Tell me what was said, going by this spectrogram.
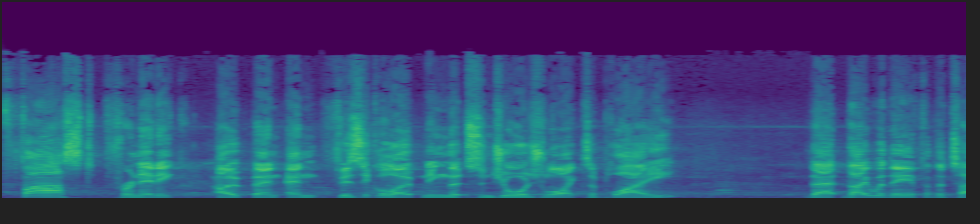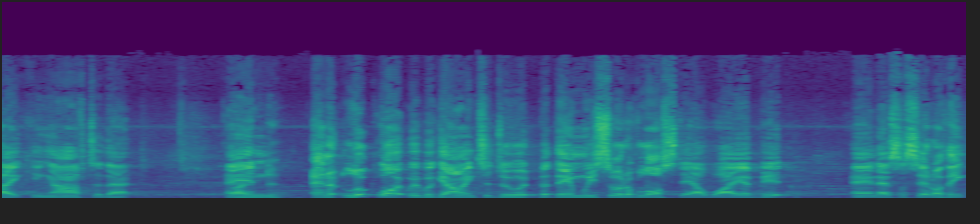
fast, frenetic open and physical opening that St George liked to play, that they were there for the taking after that. And and it looked like we were going to do it, but then we sort of lost our way a bit. And as I said, I think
